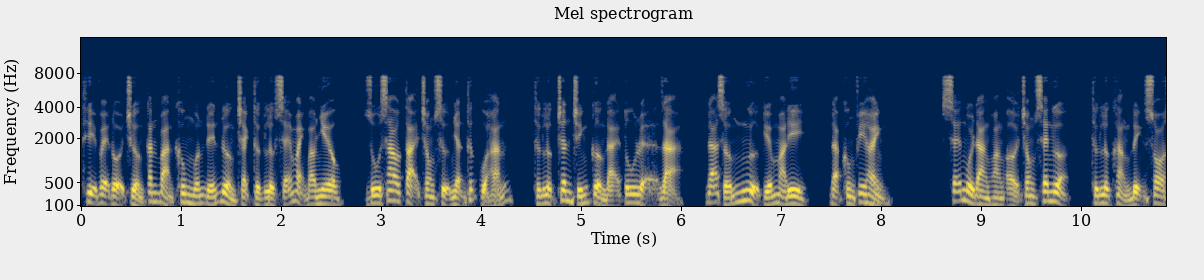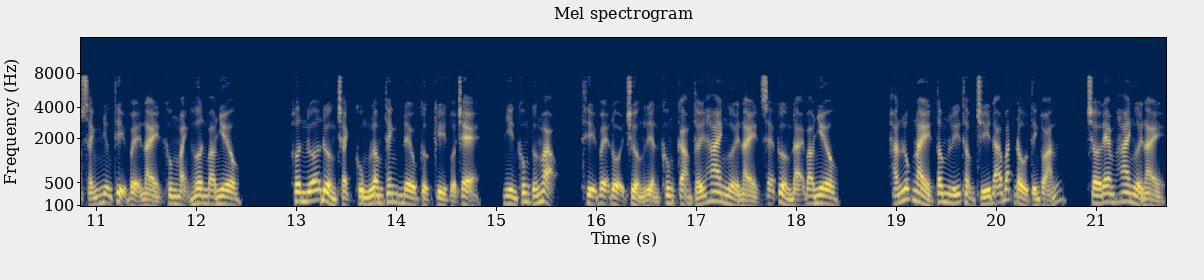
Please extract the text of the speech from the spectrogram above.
Thị vệ đội trưởng căn bản không muốn đến đường trạch thực lực sẽ mạnh bao nhiêu, dù sao tại trong sự nhận thức của hắn, thực lực chân chính cường đại tu luyện giả, đã sớm ngự kiếm mà đi, đạp không phi hành sẽ ngồi đàng hoàng ở trong xe ngựa, thực lực khẳng định so sánh những thị vệ này không mạnh hơn bao nhiêu. Hơn nữa đường trạch cùng lâm thanh đều cực kỳ tuổi trẻ, nhìn không tướng mạo, thị vệ đội trưởng liền không cảm thấy hai người này sẽ cường đại bao nhiêu. Hắn lúc này tâm lý thậm chí đã bắt đầu tính toán, chờ đem hai người này,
